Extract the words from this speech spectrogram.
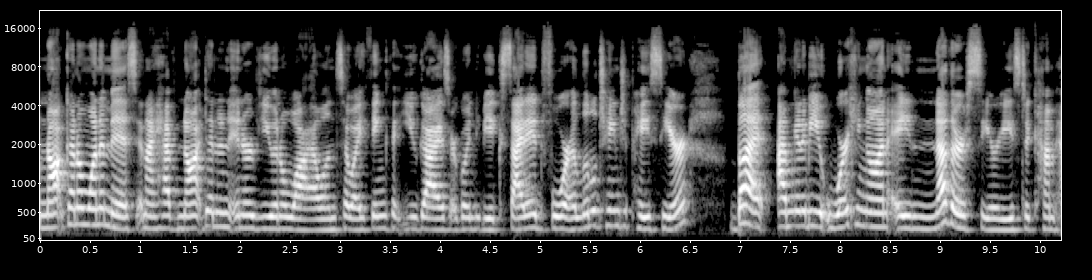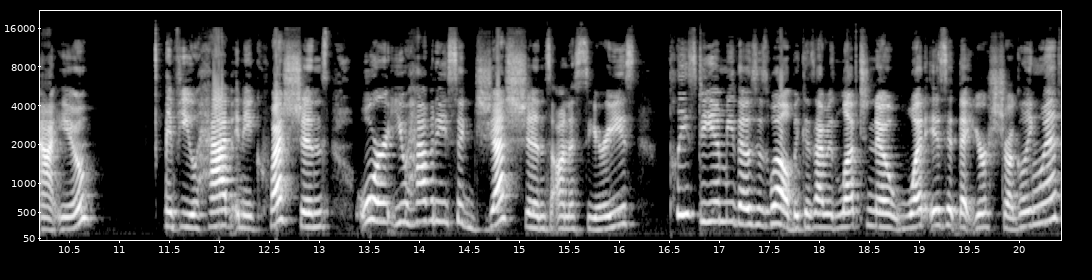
not going to want to miss and I have not done an interview in a while and so I think that you guys are going to be excited for a little change of pace here. But I'm going to be working on another series to come at you. If you have any questions or you have any suggestions on a series, please DM me those as well because I would love to know what is it that you're struggling with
